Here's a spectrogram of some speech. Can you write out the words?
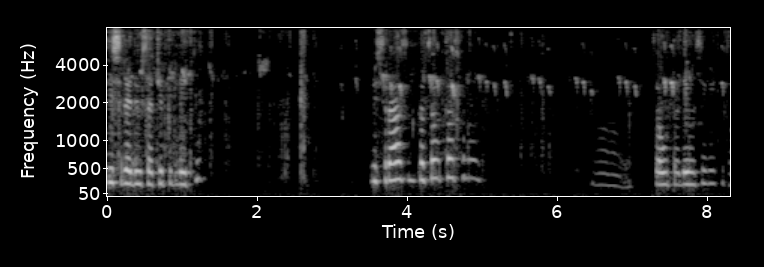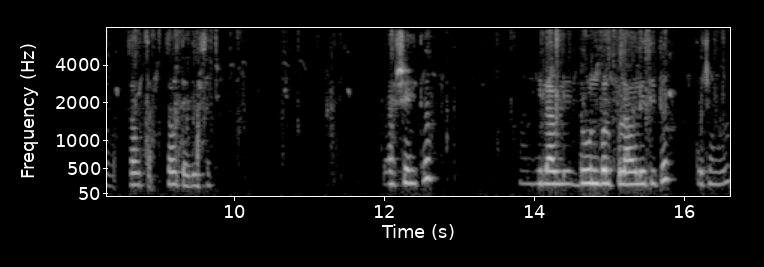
तिसऱ्या दिवसाचे पिल्ले इथे तिसरा असेल का चौथा असेल चौथा दिवस आहे की बाबा चौथा चौथ्या दिवसाचे. असे इथं आणि ही लावली दोन बल्ब लावले तिथं त्याच्यामुळं.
